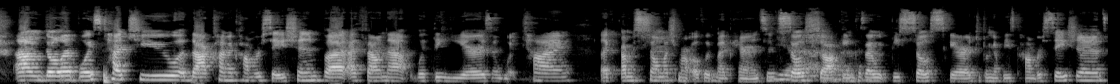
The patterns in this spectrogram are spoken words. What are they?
Um, don't let boys touch you. That kind of conversation. But I found that with the years and with time. Like I'm so much more open with my parents. And it's so shocking because I would be so scared to bring up these conversations,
